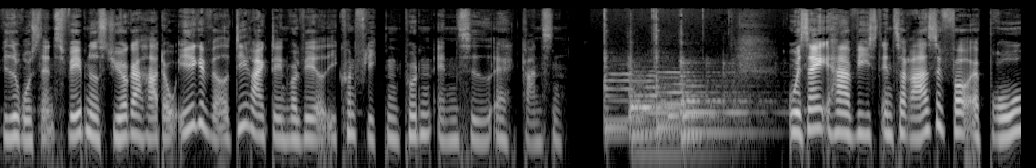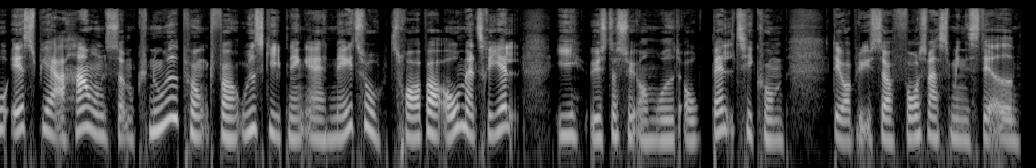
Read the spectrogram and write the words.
Hvide Ruslands væbnede styrker har dog ikke været direkte involveret i konflikten på den anden side af grænsen. USA har vist interesse for at bruge Esbjerg Havn som knudepunkt for udskibning af NATO-tropper og materiel i Østersøområdet og Baltikum. Det oplyser Forsvarsministeriet.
